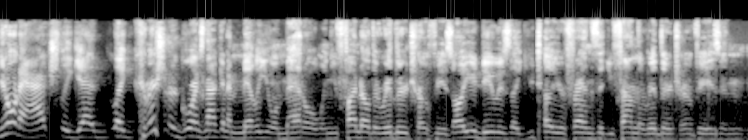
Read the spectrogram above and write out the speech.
you don't actually get like Commissioner Gordon's not going to mail you a medal when you find all the Riddler trophies. All you do is like you tell your friends that you found the Riddler trophies, and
